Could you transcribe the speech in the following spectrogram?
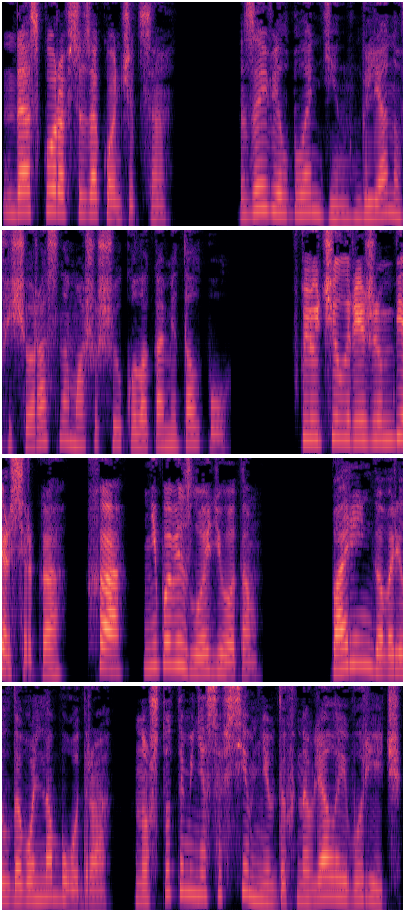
«Да, скоро все закончится», — заявил блондин, глянув еще раз на машущую кулаками толпу. «Включил режим берсерка. Ха, не повезло идиотам». Парень говорил довольно бодро, но что-то меня совсем не вдохновляла его речь.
